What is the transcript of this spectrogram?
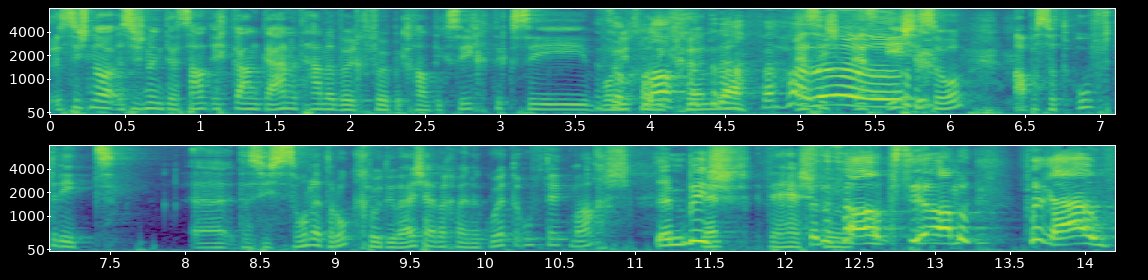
es, ist noch, es ist noch interessant, ich gehe gerne hin, weil ich für bekannte Gesichter war, die So Leute, die ich kenne. Es ist, es ist so, aber so der Auftritt, äh, das ist so ein Druck, weil du weißt einfach, wenn du einen guten Auftritt machst, Dann bist dann, dann hast du für ein halbes Jahr verkauft.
